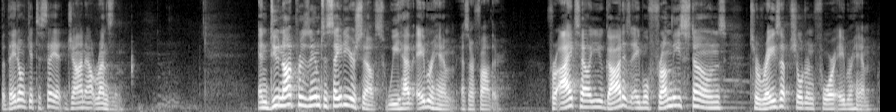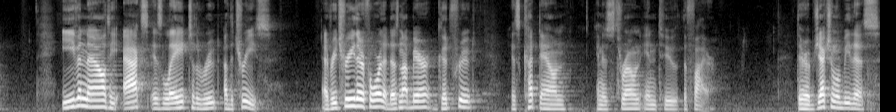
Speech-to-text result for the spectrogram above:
But they don't get to say it, John outruns them. And do not presume to say to yourselves, We have Abraham as our father. For I tell you, God is able from these stones to raise up children for Abraham. Even now the axe is laid to the root of the trees. Every tree, therefore, that does not bear good fruit is cut down and is thrown into the fire. Their objection will be this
